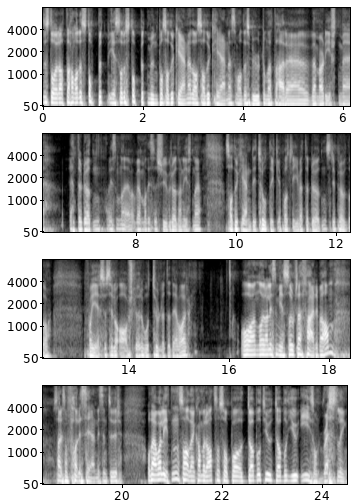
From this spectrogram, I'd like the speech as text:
det står at han hadde stoppet, Jesus hadde stoppet munnen på sadukerene. Var sadukerene som hadde spurt om dette her, eh, hvem er du gift med etter døden. Liksom, eh, hvem av disse sju brødrene er gift med? Sadukerene de trodde ikke på et liv etter døden, så de prøvde å få Jesus til å avsløre hvor tullete det var. Og når liksom Jesus har gjort seg ferdig med ham, så er liksom fariseeren i sin tur. Og Da jeg var liten, så hadde jeg en kamerat som så på WWE, sånn wrestling.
